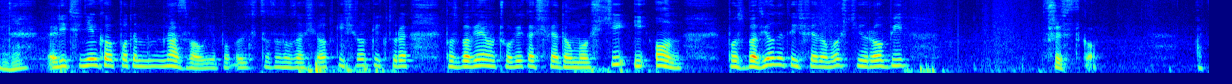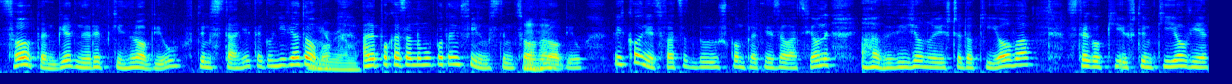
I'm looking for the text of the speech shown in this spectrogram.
Mhm. Litwinienko potem nazwał je, co to są za środki? Środki, które pozbawiają człowieka świadomości i on, pozbawiony tej świadomości, robi wszystko. A co ten biedny Rybkin robił w tym stanie, tego nie wiadomo. Nie. Ale pokazano mu potem film z tym, co Mhm. on robił. No i koniec, facet był już kompletnie załatwiony. Aha, wywieziono jeszcze do Kijowa. Z tego, w tym Kijowie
